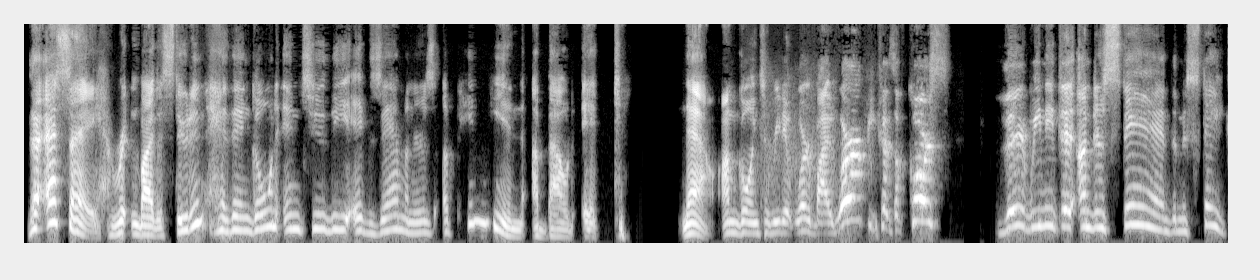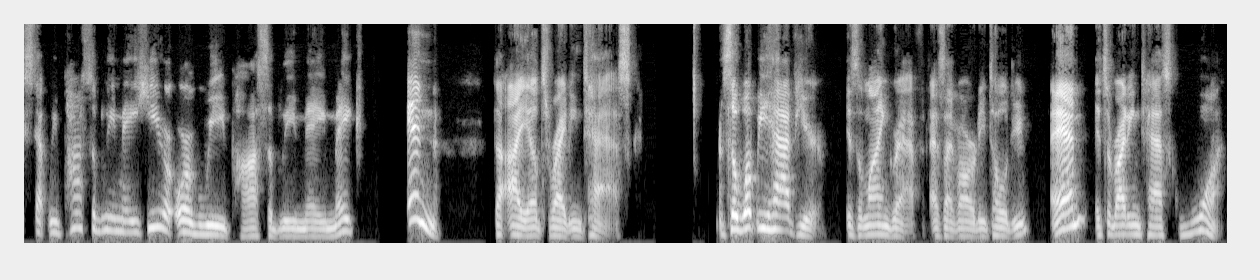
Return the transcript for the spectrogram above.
the essay written by the student and then going into the examiner's opinion about it. Now, I'm going to read it word by word because, of course, there, we need to understand the mistakes that we possibly may hear or we possibly may make in the IELTS writing task. So, what we have here is a line graph, as I've already told you, and it's a writing task one.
